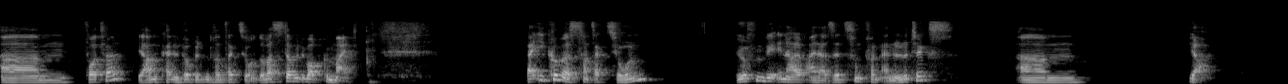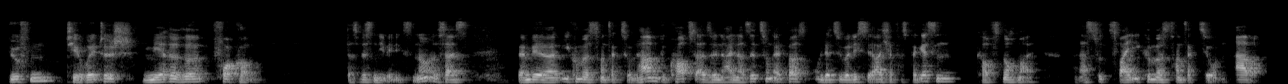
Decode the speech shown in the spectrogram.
Ähm, Vorteil, wir haben keine doppelten Transaktionen. So, was ist damit überhaupt gemeint? Bei E-Commerce-Transaktionen dürfen wir innerhalb einer Sitzung von Analytics ähm, ja, dürfen theoretisch mehrere vorkommen. Das wissen die wenigsten. Ne? Das heißt, wenn wir E-Commerce-Transaktionen haben, du kaufst also in einer Sitzung etwas und jetzt überlegst du, ja, ich habe was vergessen, kaufst nochmal. Dann hast du zwei E-Commerce-Transaktionen. Aber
